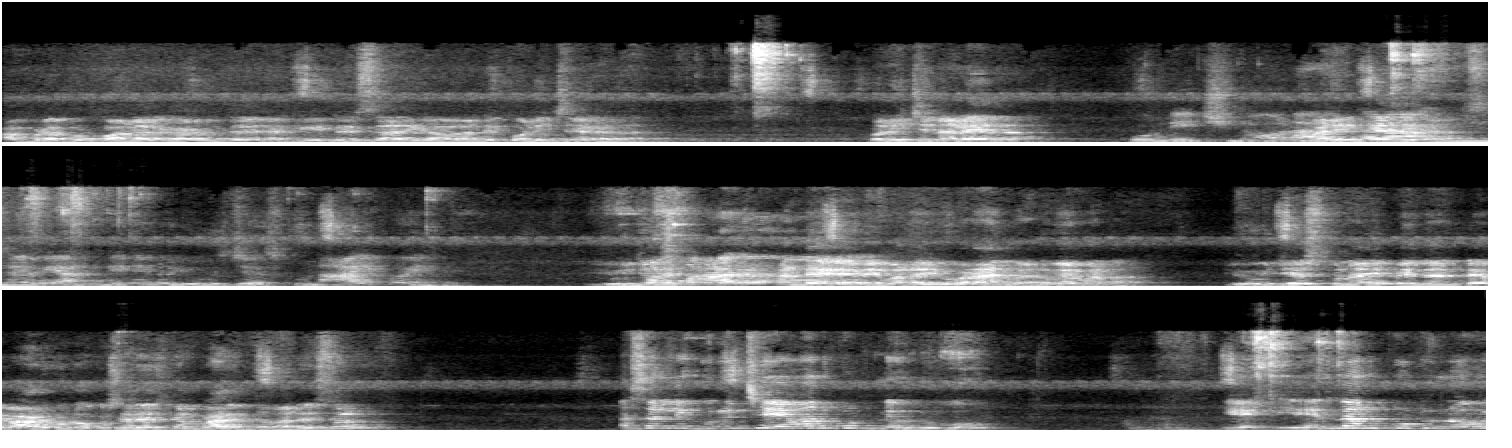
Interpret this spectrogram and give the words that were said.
అప్పుడప్పుడు పండుగలు కడిగితే నాకు ఈ డ్రెస్ అది కావాలంటే కొనిచ్చిన కదా. కొనిచ్చిందా లేదా? కొనిచ్చినో నా మరి దగ్గర ఇంకేంటి ఇక? ఉన్నవి అన్ని నేను యూజ్ చేసుకున్నా అయిపోయింది. యూజ్ చేసుకున్నా అంటే ఏమన్నా ఇవ్వడానికి నువ్వేమన్నా? యూజ్ చేసుకుని అయిపోయిందంటే వాడుకుంటూ ఒకసారి వేసుకొని పారేస్తావా డ్రెస్సులు అసలు నీ గురించి ఏమనుకుంటున్నావు నువ్వు? ఏందనుకుంటున్నావు?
